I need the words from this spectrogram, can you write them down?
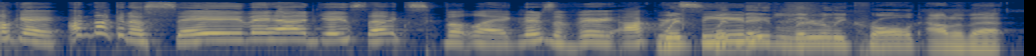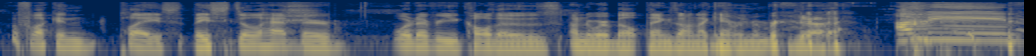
okay, I'm not gonna say they had gay sex, but like, there's a very awkward when, scene. when they literally crawled out of that fucking place, they still had their whatever you call those underwear belt things on. I can't remember. Yeah. I mean,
